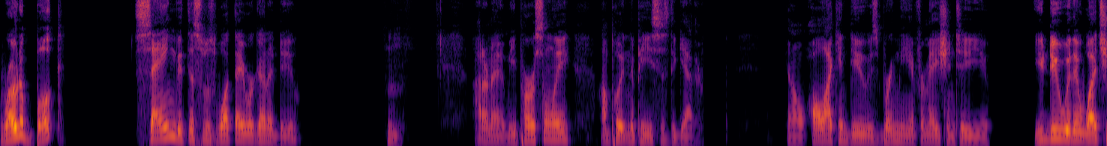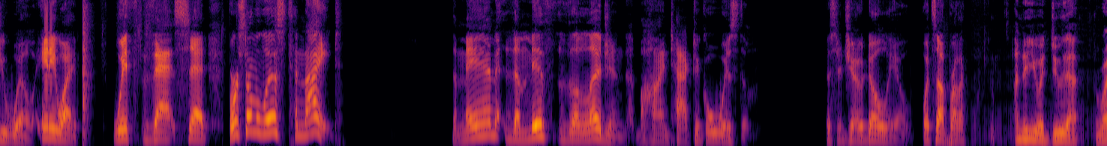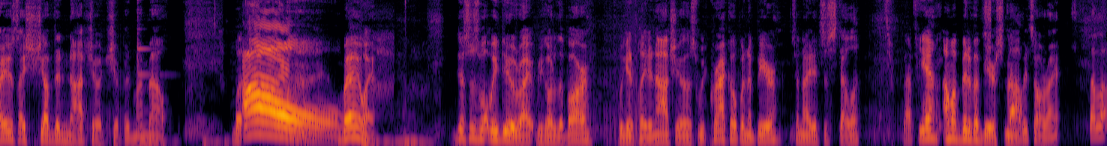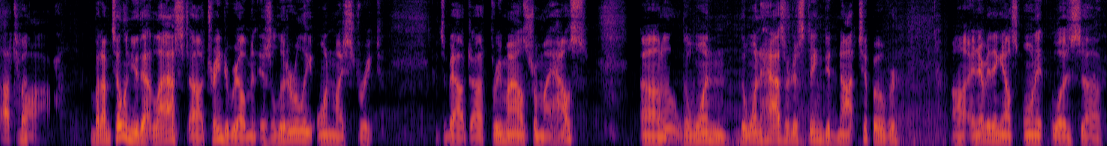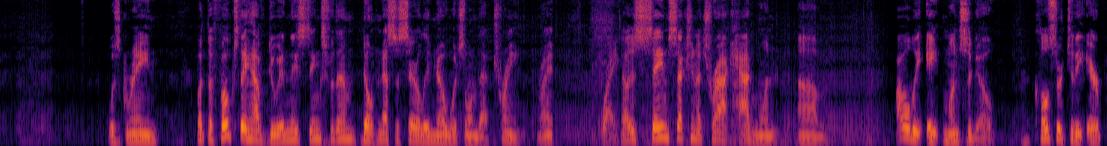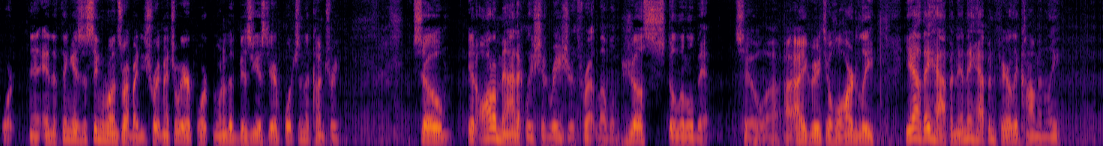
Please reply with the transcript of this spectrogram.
wrote a book saying that this was what they were going to do. Hmm. I don't know. Me personally, I'm putting the pieces together. You know, all I can do is bring the information to you. You do with it what you will. Anyway, with that said, first on the list tonight, the man, the myth, the legend behind tactical wisdom, Mr. Joe Dolio. What's up, brother? I knew you would do that right as I shoved a nacho chip in my mouth. But, oh, but anyway, this is what we do, right? We go to the bar, we get a plate of nachos. We crack open a beer. Tonight it's a Stella. That's yeah, right. I'm a bit of a beer snob. It's all right. Stella Artois. But, but I'm telling you that last uh, train derailment is literally on my street. It's about uh, three miles from my house. Um, the one, the one hazardous thing did not tip over, uh, and everything else on it was uh, was grain. But the folks they have doing these things for them don't necessarily know what's on that train, right? Right. Now, this same section of track had one um, probably eight months ago, closer to the airport. And, and, the thing is, this thing runs right by Detroit Metro Airport, one of the busiest airports in the country. So it automatically should raise your threat level just a little bit. So uh, I, I agree with you wholeheartedly. Yeah, they happen, and they happen fairly commonly.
